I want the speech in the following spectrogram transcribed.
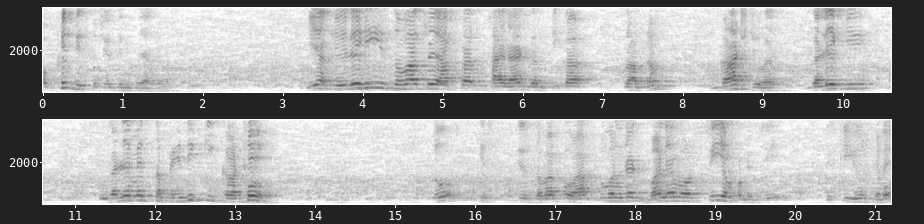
और फिर 20-25 दिन इंतज़ार करना चाहिए। ये अकेले ही इस दवा से आपका थायराइड ग्रंथि का प्रॉब्लम, गांठ जो है, गले की, गले में तपेदिक की गांठें तो इस इस दवा को आप 200 वन एम और सी एम पोटेंसी इसकी यूज़ करें।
